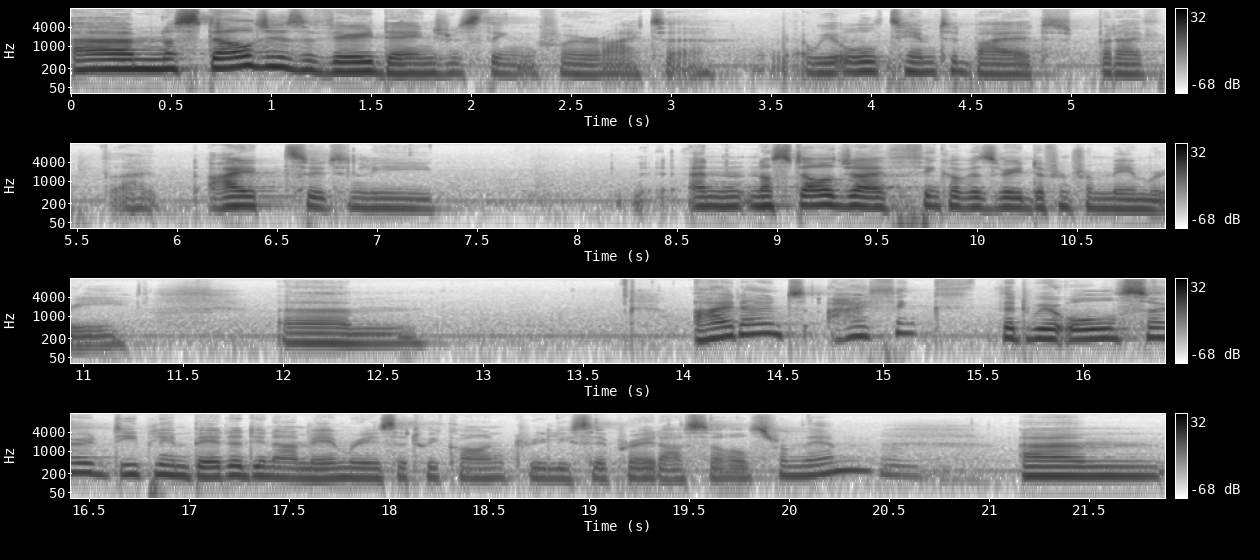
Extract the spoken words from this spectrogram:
Um, nostalgia is a very dangerous thing for a writer. We're all tempted by it, but I, I, I certainly, and nostalgia I think of as very different from memory. Um, I don't, I think that we're all so deeply embedded in our memories that we can't really separate ourselves from them. Mm. Um,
